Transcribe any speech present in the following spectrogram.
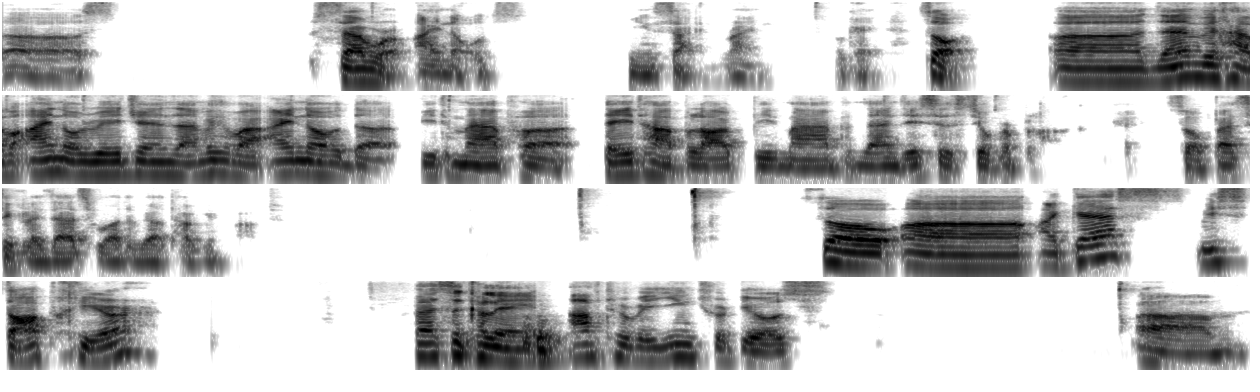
uh, several inodes inside, right? Okay, so uh, then we have inode region, then we have inode bitmap, uh, data block bitmap, then this is super block. Okay. So basically that's what we are talking about. So uh, I guess we stop here. Basically, after we introduce um,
